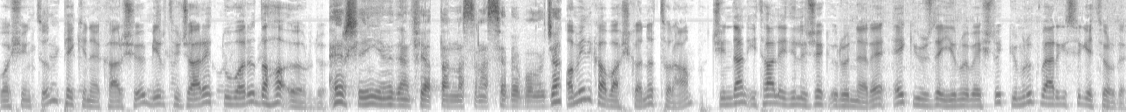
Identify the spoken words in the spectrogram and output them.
Washington, Pekin'e karşı bir ticaret duvarı daha ördü. her şeyin yeniden fiyatlanmasına sebep olacak. Amerika Başkanı Trump, Çin'den ithal edilecek ürünlere ek %25'lik gümrük vergisi getirdi.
